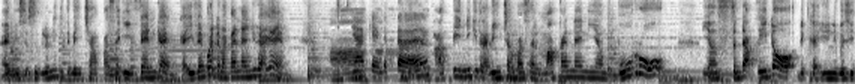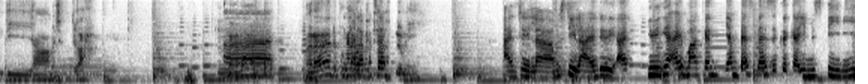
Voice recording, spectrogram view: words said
Episod sebelum ni kita bincang pasal event kan? Kat event pun ada makanan juga kan? Ah, Ya, okay, betul. Tapi ni kita nak bincang pasal makanan yang buruk Yang sedap kedok dekat universiti. Ah, Macam tu lah Hmm, Rara, Ah, Rara ada pengalaman macam- sebelum ni ada lah. Mestilah ada. I- You ingat I makan yang best-best dekat kat universiti ni.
